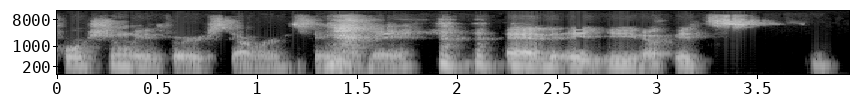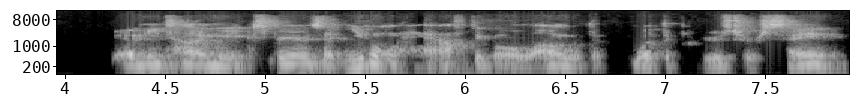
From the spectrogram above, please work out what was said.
fortunately, is very stubborn, same as me, and it, you know it's anytime we experience that, you don't have to go along with the, what the producer's saying.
